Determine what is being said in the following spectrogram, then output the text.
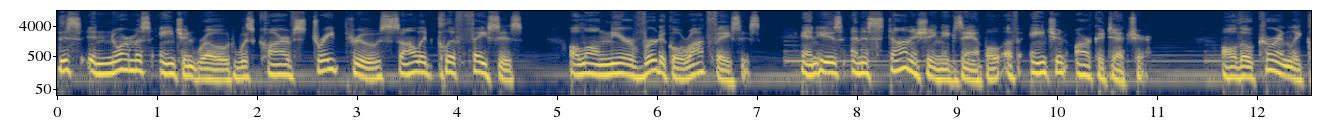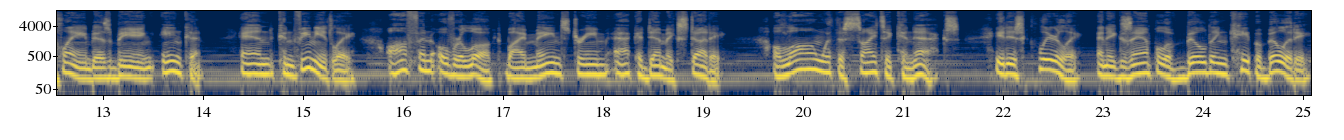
this enormous ancient road was carved straight through solid cliff faces along near vertical rock faces, and is an astonishing example of ancient architecture. Although currently claimed as being Incan, and conveniently often overlooked by mainstream academic study, along with the sites it connects, it is clearly an example of building capability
